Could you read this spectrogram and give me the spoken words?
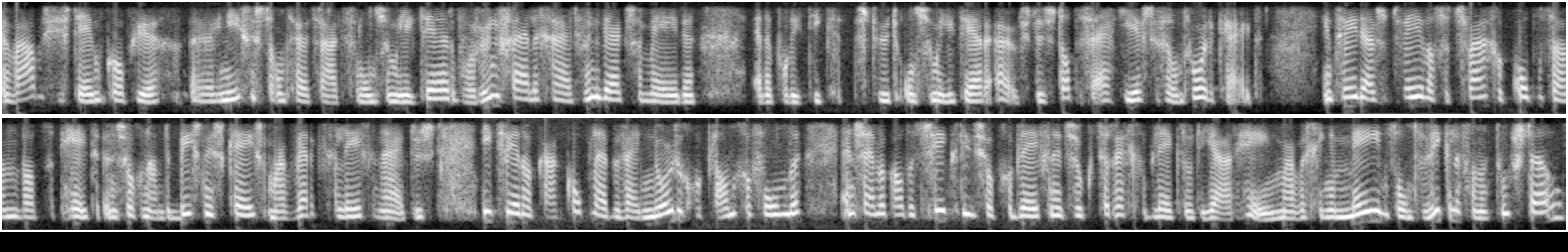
een wapensysteem koop je uh, in eerste instantie uiteraard voor onze militairen... voor hun veiligheid, hun werkzaamheden. En de politiek stuurt onze militairen uit. Dus dat is eigenlijk je eerste verantwoordelijkheid. In 2002 was het zwaar gekoppeld aan wat heet een zogenaamde business case... maar werkgelegenheid. Dus die twee aan elkaar koppelen hebben wij nooit een goed plan gevonden... en zijn we ook altijd zeer kritisch op gebleven. En het is ook terecht gebleken door de jaren heen. Maar we gingen mee in het ontwikkelen van een toestel.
